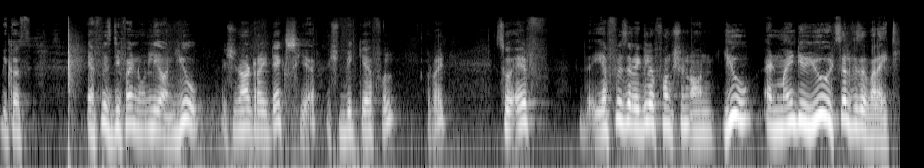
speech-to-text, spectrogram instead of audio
because f is defined only on u. I should not write x here. I should be careful alright? So f the f is a regular function on u and mind you u itself is a variety.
